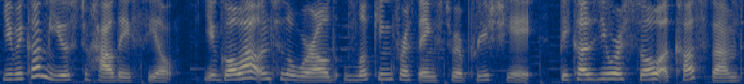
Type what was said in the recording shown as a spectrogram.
you become used to how they feel. You go out into the world looking for things to appreciate because you are so accustomed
